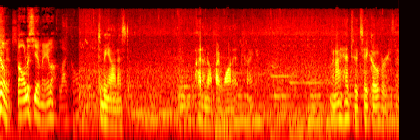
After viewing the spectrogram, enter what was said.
哟，倒了血霉了。To be honest, I don't know if I want it, Frank. when I had to take over the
